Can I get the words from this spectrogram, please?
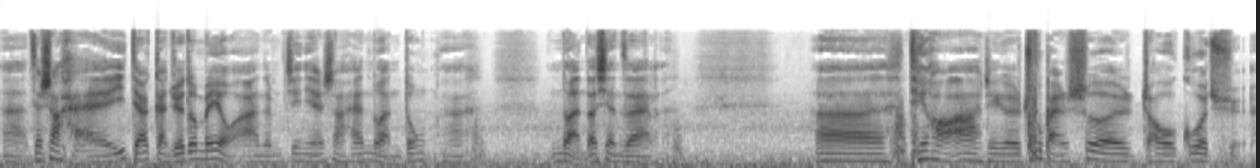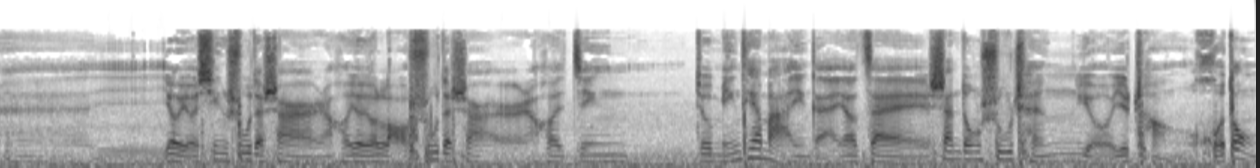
啊。在上海一点感觉都没有啊，咱们今年上海暖冬啊，暖到现在了，呃，挺好啊。这个出版社找我过去。又有新书的事儿，然后又有老书的事儿，然后今就明天吧，应该要在山东书城有一场活动，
